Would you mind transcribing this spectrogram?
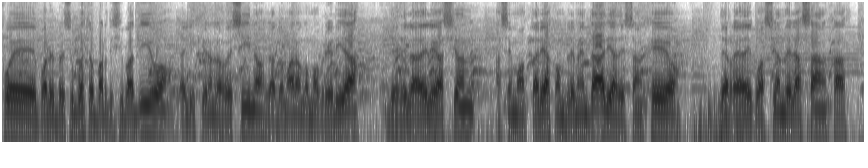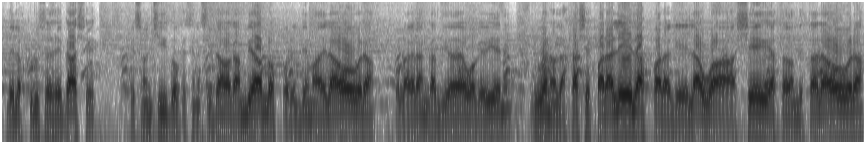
Fue por el presupuesto participativo, la eligieron los vecinos, la tomaron como prioridad. Desde la delegación hacemos tareas complementarias de zanjeo, de readecuación de las zanjas, de los cruces de calle, que son chicos, que se necesitaba cambiarlos por el tema de la obra por la gran cantidad de agua que viene. Y bueno, las calles paralelas para que el agua llegue hasta donde está la obra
